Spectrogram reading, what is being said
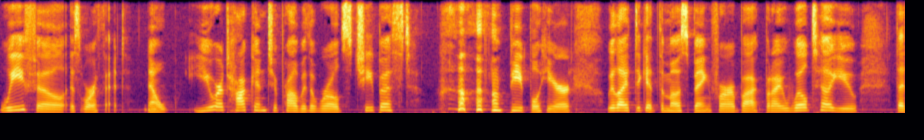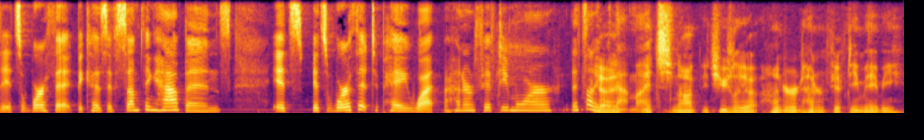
we feel, is worth it. Now, you are talking to probably the world's cheapest people here. We like to get the most bang for our buck, but I will tell you that it's worth it because if something happens, it's it's worth it to pay what 150 more. It's not even that much, It's not. It's usually a hundred, hundred fifty maybe,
